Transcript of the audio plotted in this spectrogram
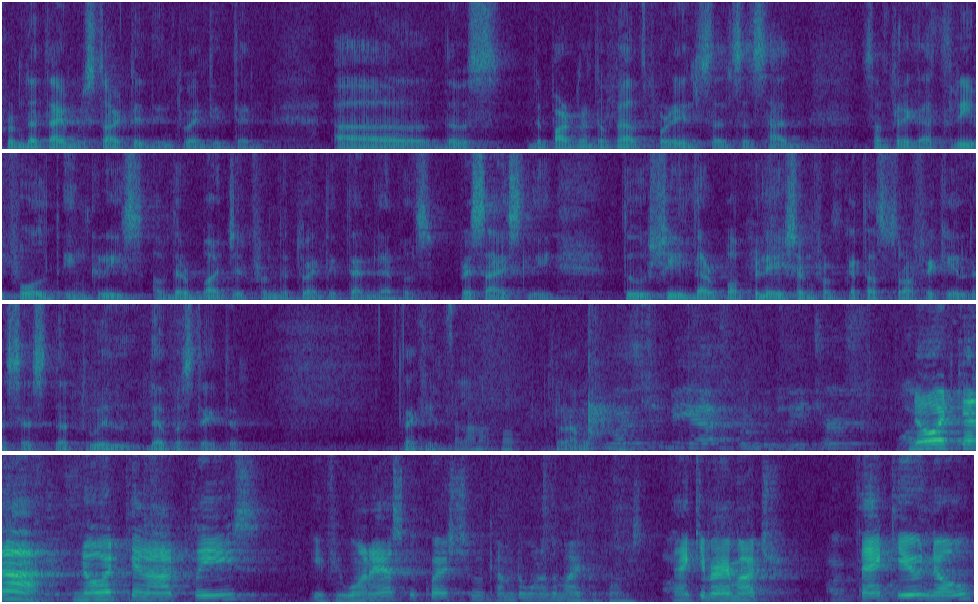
from the time we started in 2010. Uh, the s- Department of Health, for instance, has had something like a threefold increase of their budget from the 2010 levels, precisely to shield our population from catastrophic illnesses that will devastate them. Thank you. Salamat po. Salamat. Question be asked from the bleachers? No, it cannot. No, it cannot, please. If you want to ask a question, come to one of the microphones. Thank you very much. Thank you. No,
